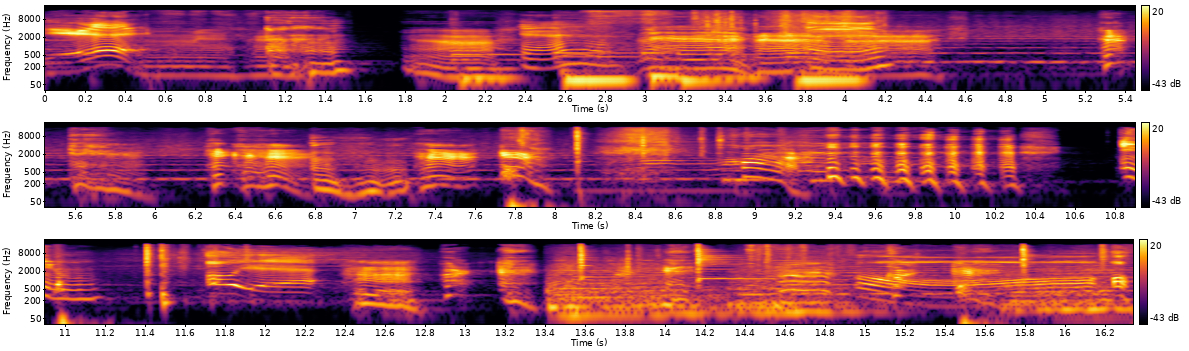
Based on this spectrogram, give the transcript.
yeah. Oh yeah. Oh.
